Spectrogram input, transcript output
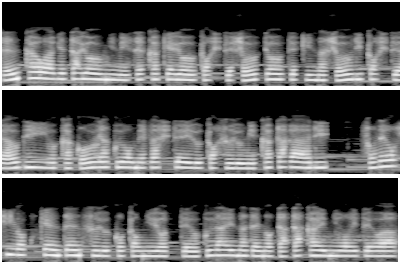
戦果を上げたように見せかけようとして象徴的な勝利としてアウディーユカ攻略を目指しているとする見方があり、それを広く喧伝することによってウクライナでの戦いにおいては、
